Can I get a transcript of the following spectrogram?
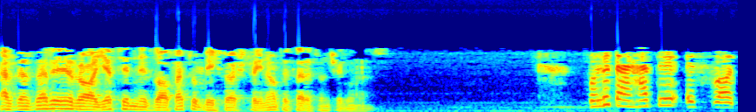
از نظر رایت نظافت و بهداشت اینا پسرتون چگونه است؟ والا در حد افراد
